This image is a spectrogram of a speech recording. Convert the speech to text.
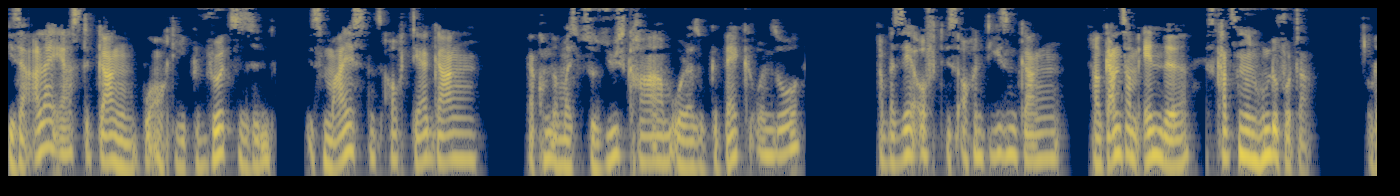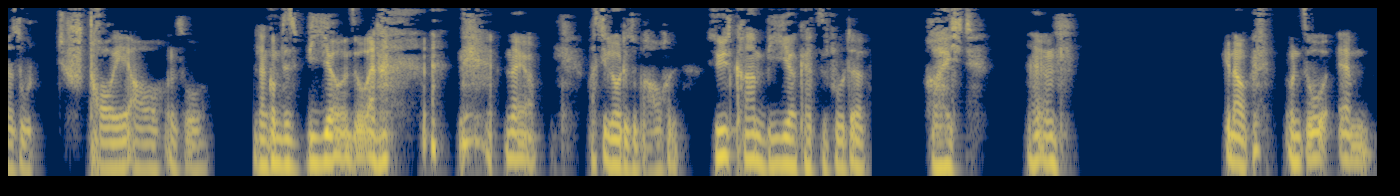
dieser allererste Gang, wo auch die Gewürze sind, ist meistens auch der Gang, da kommt auch meist so Süßkram oder so Gebäck und so. Aber sehr oft ist auch in diesem Gang, ganz am Ende, das Katzen- und Hundefutter. Oder so Streu auch und so. Und dann kommt das Bier und so. naja, was die Leute so brauchen. Süßkram, Bier, Katzenfutter. Reicht. Ähm, genau. Und so ähm,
